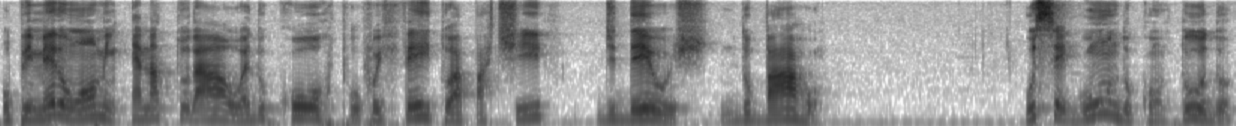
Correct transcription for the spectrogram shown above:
O primeiro homem é natural, é do corpo, foi feito a partir de Deus, do barro. O segundo, contudo,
